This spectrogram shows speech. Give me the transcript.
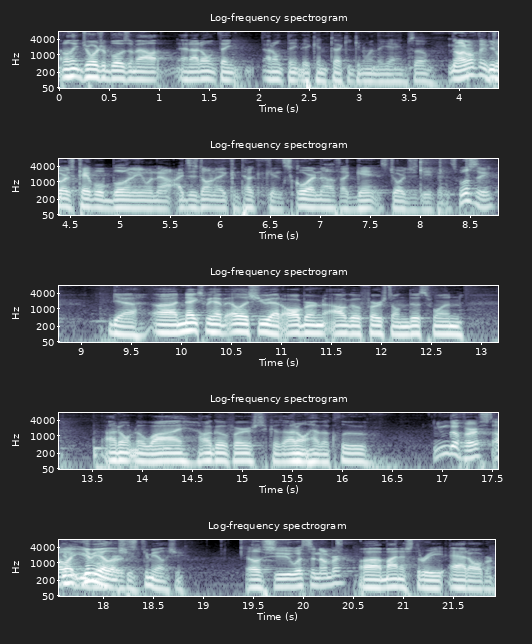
I don't think Georgia blows them out, and I don't think I don't think that Kentucky can win the game. So No, I don't think Georgia's capable of blowing anyone out. I just don't know that Kentucky can score enough against Georgia's defense. We'll see. yeah. Uh, next we have LSU at Auburn. I'll go first on this one. I don't know why. I'll go first because I don't have a clue. You can go first. I Give, like me- you. give me LSU. first. Give me LSU. LSU. What's the number? Uh, minus three at Auburn.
